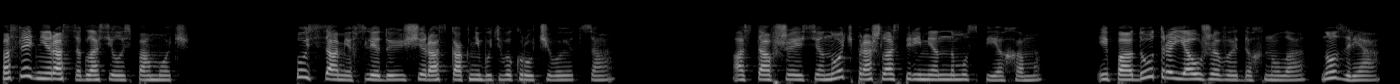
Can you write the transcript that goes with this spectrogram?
Последний раз согласилась помочь. Пусть сами в следующий раз как-нибудь выкручиваются. Оставшаяся ночь прошла с переменным успехом, и под утро я уже выдохнула, но зря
